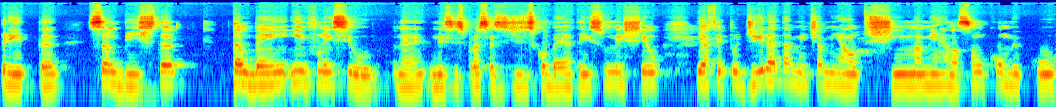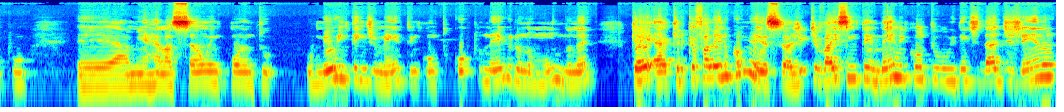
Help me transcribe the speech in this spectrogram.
preta, sambista, também influenciou né, nesses processos de descoberta. Isso mexeu e afetou diretamente a minha autoestima, a minha relação com o meu corpo, é, a minha relação enquanto o meu entendimento enquanto corpo negro no mundo, né? Que é aquilo que eu falei no começo. A gente vai se entendendo enquanto identidade de gênero,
